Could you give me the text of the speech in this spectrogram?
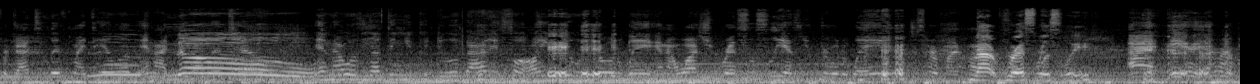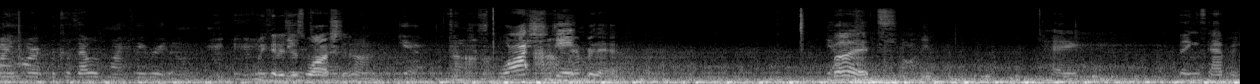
forgot to lift my tail up, and I peed on the tail. No. And there was nothing you could do about it, so all you did was throw it away. And I watched restlessly as you threw it away, and it just hurt my heart. Not restlessly. I it, it hurt my heart because that was my favorite. Um, We could have just washed it, huh? Yeah, Uh-huh. just washed I don't it. remember that. Yeah, But hey, things happen.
